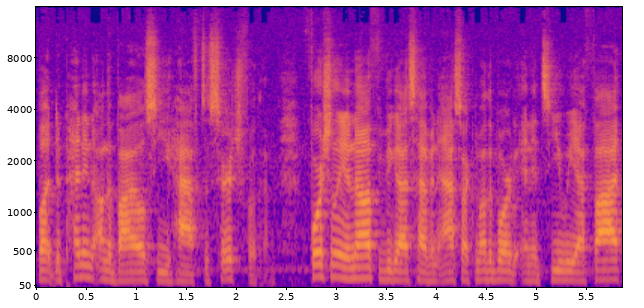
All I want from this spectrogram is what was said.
but depending on the BIOS, you have to search for them. Fortunately enough, if you guys have an ASRock motherboard and it's UEFI,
